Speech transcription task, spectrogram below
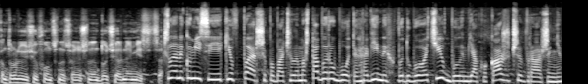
контролюючу функцію на сьогоднішній день до червня місяця. Члени комісії, які вперше побачили масштаби роботи гравійних видобувачів, були, м'яко кажучи, вражені.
